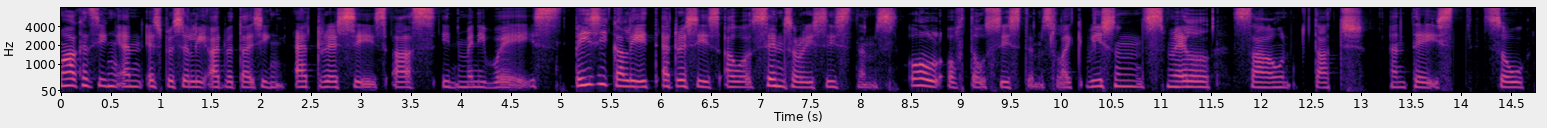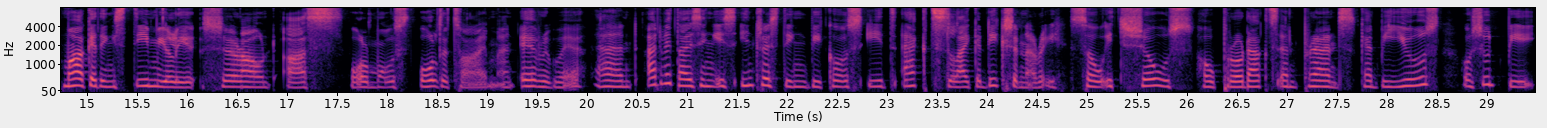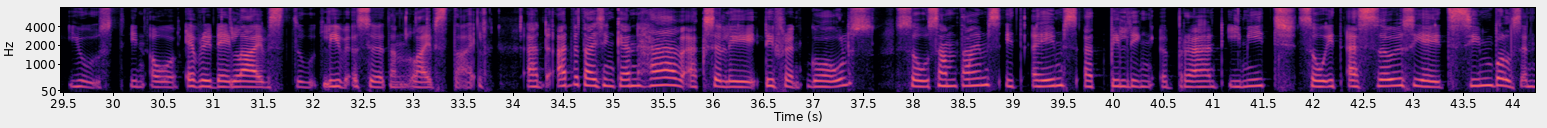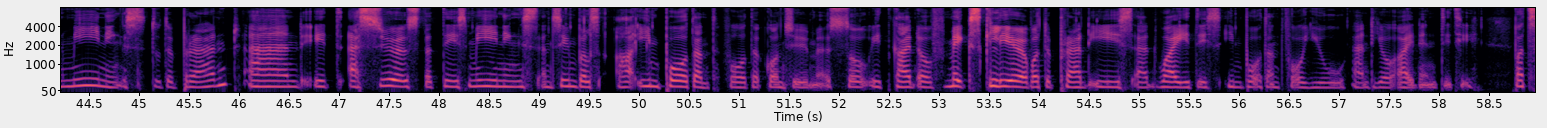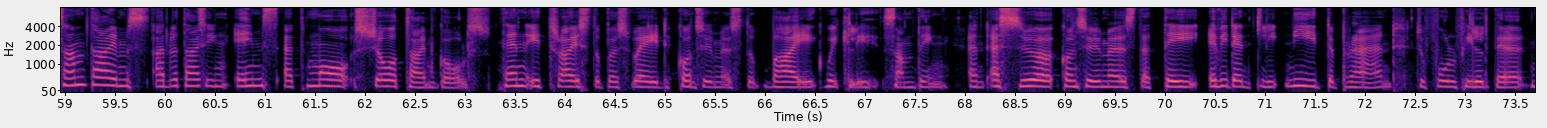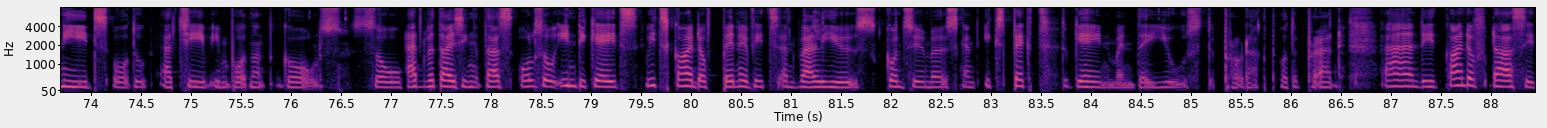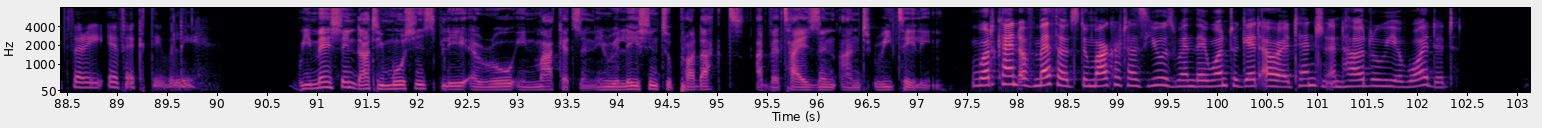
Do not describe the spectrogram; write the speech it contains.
Marketing and especially advertising addresses us in many ways. Basically, it addresses our sensory systems, all of those systems like vision, smell, sound, touch, and taste. So marketing stimuli surround us almost all the time and everywhere. And advertising is interesting because it acts like a dictionary. So it shows how products and brands can be used or should be used in our everyday lives to live a certain lifestyle. And advertising can have actually different goals so sometimes it aims at building a brand image. So it associates symbols and meanings to the brand and it assures that these meanings and symbols are important for the consumers. So it kind of makes clear what the brand is and why it is important for you and your identity. But sometimes advertising aims at more short time goals. Then it tries to persuade consumers to buy quickly something and assure consumers that they evidently need the brand to fulfill their needs or to achieve important goals. So advertising thus also indicates which kind of benefits and values consumers can expect to gain when they use the product or the brand. And it kind of does it very very effectively. We mentioned that emotions play a role in marketing in relation to product, advertising, and retailing. What kind of methods do marketers use when they want to get our attention, and how do we avoid it?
